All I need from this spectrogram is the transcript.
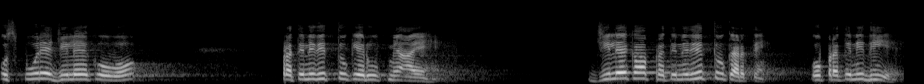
उस पूरे ज़िले को वो प्रतिनिधित्व के रूप में आए हैं। ज़िले का प्रतिनिधित्व करते हैं, वो प्रतिनिधि है।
